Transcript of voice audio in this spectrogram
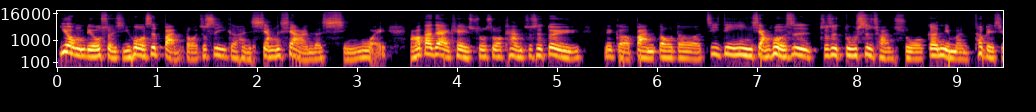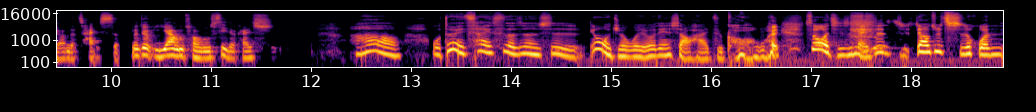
用流水席或者是板斗就是一个很乡下人的行为？然后大家也可以说说看，就是对于那个板斗的既定印象，或者是就是都市传说，跟你们特别喜欢的菜色，那就一样从细的开始。啊，我对菜色真的是，因为我觉得我有点小孩子口味，所以我其实每次 只要去吃荤，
